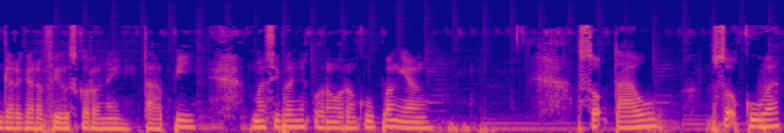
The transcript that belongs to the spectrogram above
gara-gara virus corona ini. Tapi masih banyak orang-orang Kupang yang sok tahu, sok kuat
